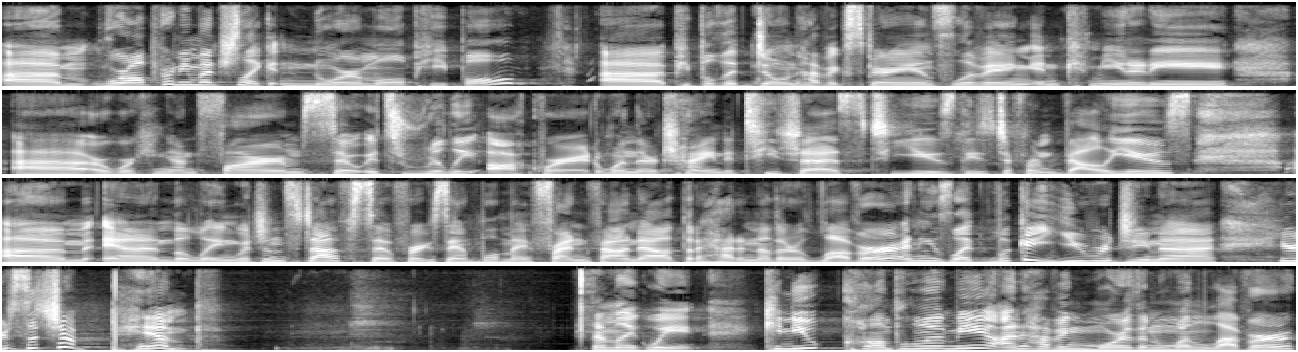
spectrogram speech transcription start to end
um, we're all pretty much like normal people, uh, people that don't have experience living in community uh, or working on farms. So it's really awkward when they're trying to teach us to use these different values um, and the language and stuff. So, for example, my friend found out that I had another lover, and he's like, Look at you, Regina. You're such a pimp. I'm like, wait, can you compliment me on having more than one lever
